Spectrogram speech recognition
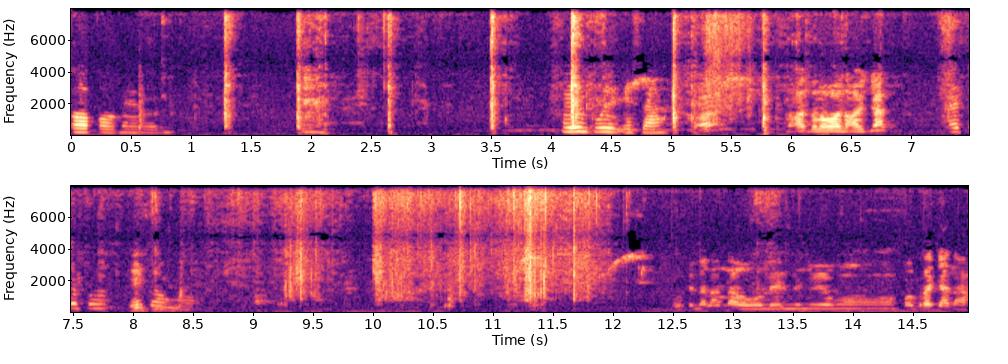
Opo, meron. Ayun po yung isa. Nakadalawa na kayo dyan? Ito po. Ito po. Buti na lang nahuli ninyo yung cobra dyan ah.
